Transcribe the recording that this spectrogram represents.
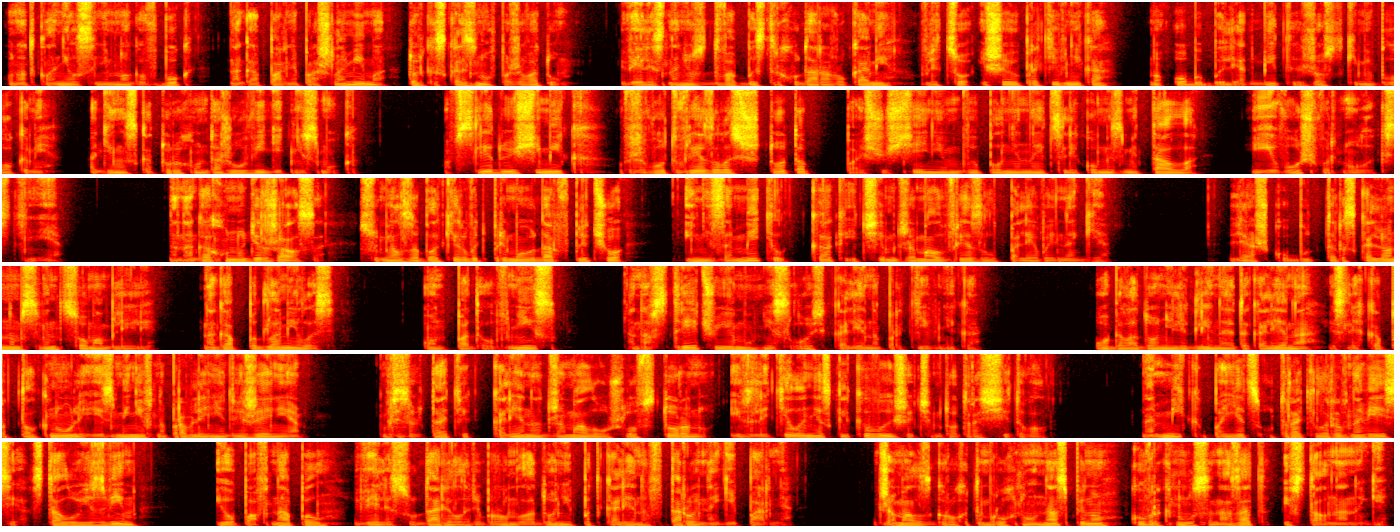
Он отклонился немного в бок, нога парня прошла мимо, только скользнув по животу. Велес нанес два быстрых удара руками в лицо и шею противника, но оба были отбиты жесткими блоками, один из которых он даже увидеть не смог. А в следующий миг в живот врезалось что-то, по ощущениям, выполненное целиком из металла, и его швырнуло к стене. На ногах он удержался, сумел заблокировать прямой удар в плечо и не заметил, как и чем Джамал врезал по левой ноге. Ляжку будто раскаленным свинцом облили. Нога подломилась. Он падал вниз, а навстречу ему неслось колено противника. Обе ладони легли на это колено и слегка подтолкнули, изменив направление движения. В результате колено Джамала ушло в сторону и взлетело несколько выше, чем тот рассчитывал. На миг боец утратил равновесие, стал уязвим, и, упав на пол, Велес ударил ребром ладони под колено второй ноги парня. Джамал с грохотом рухнул на спину, кувыркнулся назад и встал на ноги.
